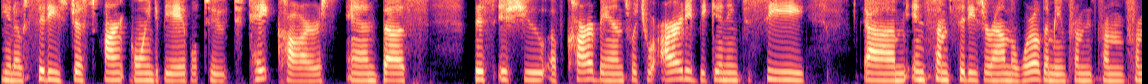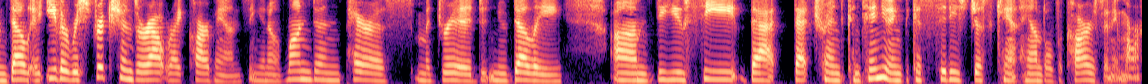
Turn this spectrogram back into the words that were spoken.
you know cities just aren't going to be able to to take cars, and thus this issue of car bans, which we're already beginning to see um, in some cities around the world. I mean, from from from Delhi, either restrictions or outright car bans. You know, London, Paris, Madrid, New Delhi. Um, do you see that that trend continuing because cities just can't handle the cars anymore?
